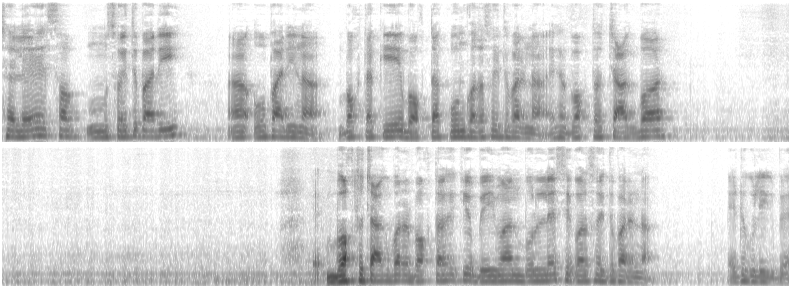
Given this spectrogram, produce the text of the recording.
ছেলে সব সইতে পারি ও পারি না। বক্তা কে? বক্তা কোন কথা সইতে পারে না। এখানে বক্তা হচ্ছে আকবর। বক্তা হচ্ছে আকবর আর বক্তাকে কেউ বেইমান বললে সে কথা সইতে পারে না। এটুকু লিখবে।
